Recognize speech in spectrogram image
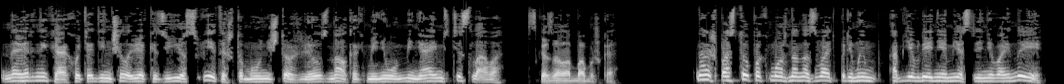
Наверняка хоть один человек из ее свиты, что мы уничтожили, узнал как минимум меня и Мстислава, — сказала бабушка. Наш поступок можно назвать прямым объявлением, если не войны,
